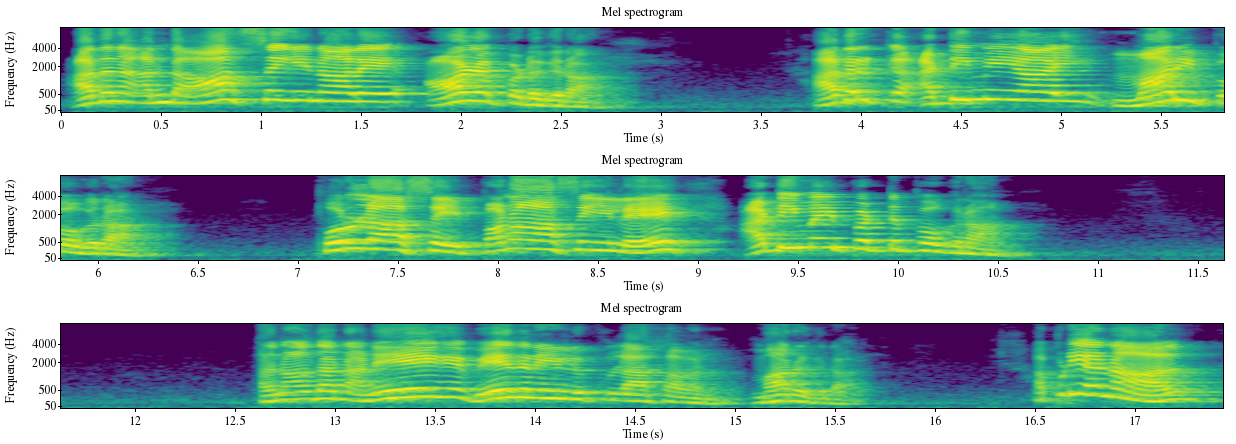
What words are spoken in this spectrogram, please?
அதன் அந்த ஆசையினாலே ஆழப்படுகிறான். அதற்கு அடிமையாய் மாறி போகிறான் பொருளாசை பண ஆசையிலே அடிமைப்பட்டு போகிறான். அதனால்தான் அநேக வேதனைகளுக்குள்ளாக அவன் மாறுகிறான். அப்படியானால்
